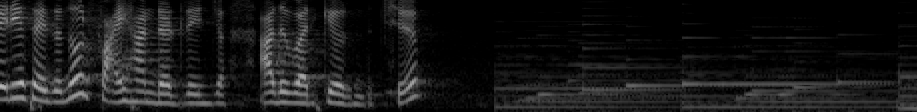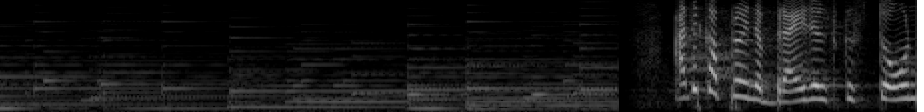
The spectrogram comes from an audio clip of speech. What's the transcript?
பெரிய சைஸ் வந்து ஒரு ஃபைவ் ஹண்ட்ரட் ரேஞ்சு அது வரைக்கும் இருந்துச்சு. அதுக்கப்புறம் இந்த ப்ரைடல்ஸ்க்கு ஸ்டோன்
